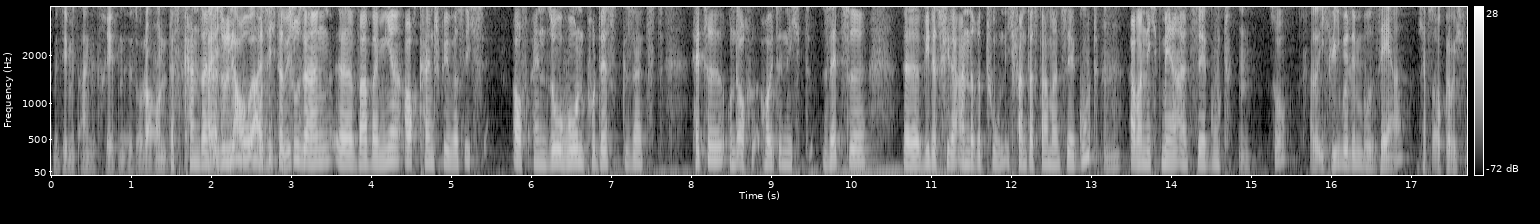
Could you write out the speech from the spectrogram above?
mit dem es angetreten ist, oder? Und Das kann sein. Also Limbo, glaube, muss ich dazu sagen, äh, war bei mir auch kein Spiel, was ich auf einen so hohen Podest gesetzt hätte und auch heute nicht setze, äh, wie das viele andere tun. Ich fand das damals sehr gut, Mhm. aber nicht mehr als sehr gut. Hm. So. Also ich liebe Limbo sehr. Ich habe es auch, glaube ich,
